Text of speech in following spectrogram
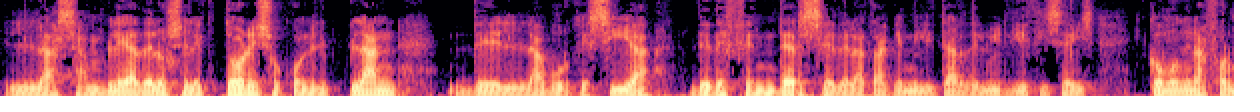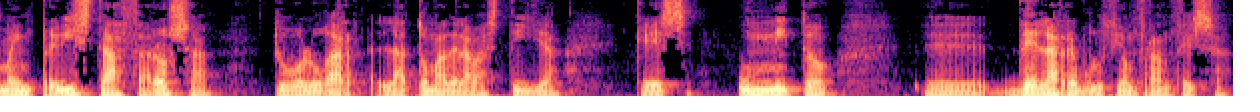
la asamblea de los electores o con el plan de la burguesía de defenderse del ataque militar de Luis XVI, cómo de una forma imprevista, azarosa, tuvo lugar la toma de la Bastilla, que es un mito eh, de la Revolución Francesa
